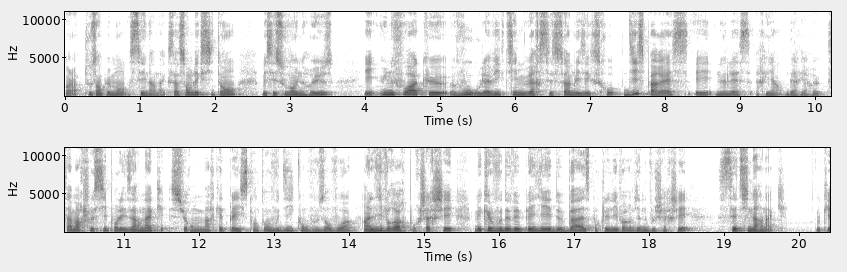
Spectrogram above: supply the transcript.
Voilà, tout simplement, c'est une arnaque. Ça semble excitant, mais c'est souvent une ruse. Et une fois que vous ou la victime verse ces sommes, les escrocs disparaissent et ne laissent rien derrière eux. Ça marche aussi pour les arnaques sur Marketplace quand on vous dit qu'on vous envoie un livreur pour chercher, mais que vous devez payer de base pour que les livreurs viennent vous chercher. C'est une arnaque. Ok?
